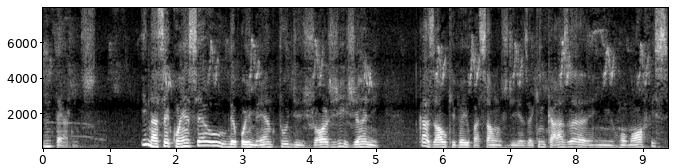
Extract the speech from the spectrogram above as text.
internos. E na sequência o depoimento de Jorge e Jane, casal que veio passar uns dias aqui em casa, em home office,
